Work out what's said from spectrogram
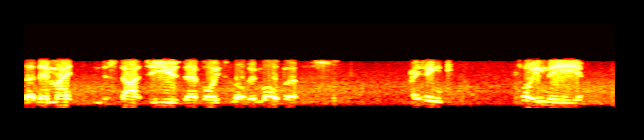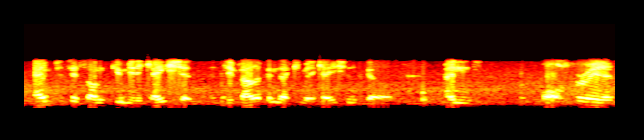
that they might start to use their voice a little bit more. But I think putting the emphasis on communication and developing their communication skills and offering as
